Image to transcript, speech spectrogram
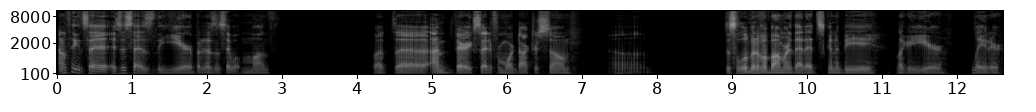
I don't think it says it just says the year, but it doesn't say what month. But uh, I'm very excited for more Doctor Stone. Um, just a little bit of a bummer that it's going to be like a year later.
